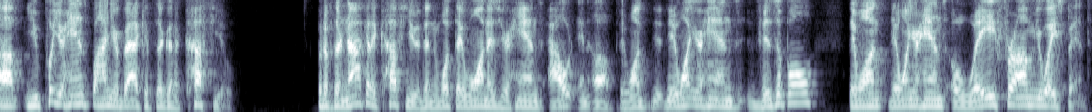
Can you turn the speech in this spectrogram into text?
Um, you put your hands behind your back if they're going to cuff you. But if they're not going to cuff you, then what they want is your hands out and up. They want they want your hands visible. They want they want your hands away from your waistband.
